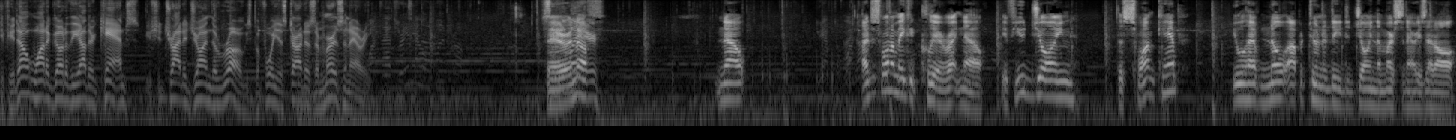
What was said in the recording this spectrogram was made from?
If you don't want to go to the other camps, you should try to join the rogues before you start as a mercenary. Fair enough. later. Now, I just want to make it clear right now. If you join the swamp camp, you will have no opportunity to join the mercenaries at all.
